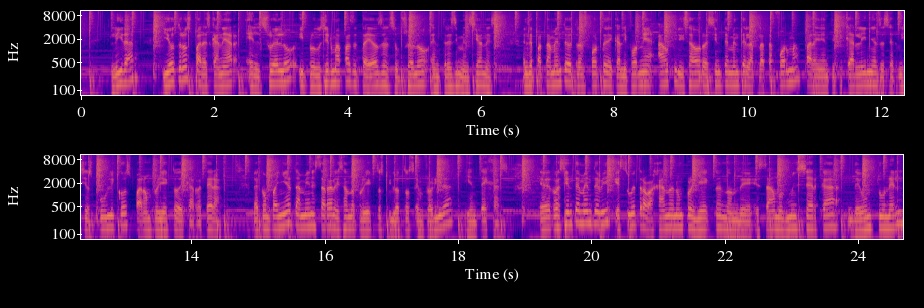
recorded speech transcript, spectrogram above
LIDAR y otros para escanear el suelo y producir mapas detallados del subsuelo en tres dimensiones. El Departamento de Transporte de California ha utilizado recientemente la plataforma para identificar líneas de servicios públicos para un proyecto de carretera. La compañía también está realizando proyectos pilotos en Florida y en Texas. Eh, recientemente Vic estuve trabajando en un proyecto en donde estábamos muy cerca de un túnel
